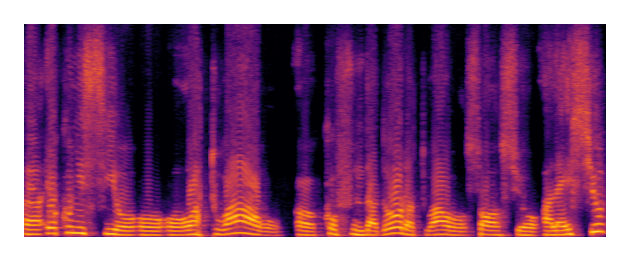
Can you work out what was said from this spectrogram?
Uh, eu conheci o, o, o atual o cofundador, o atual sócio Alessio,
